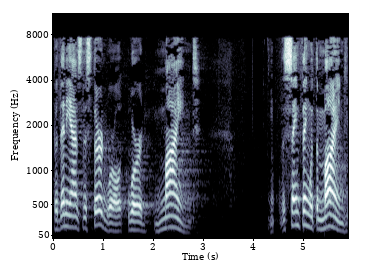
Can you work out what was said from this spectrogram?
But then he adds this third word, mind. The same thing with the mind.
